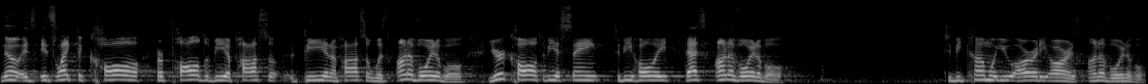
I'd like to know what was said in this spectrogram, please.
No, it's, it's like the call for Paul to be, apostle, be an apostle was unavoidable. Your call to be a saint, to be holy, that's unavoidable. To become what you already are is unavoidable.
